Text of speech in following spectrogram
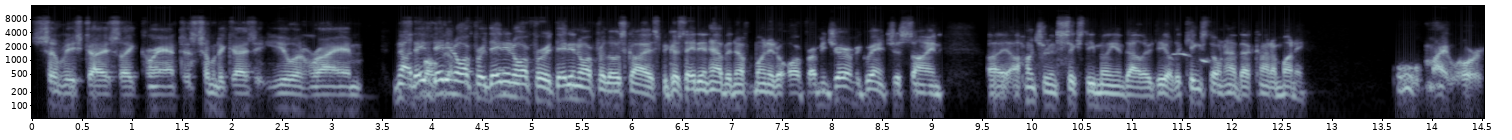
some of these guys like Grant and some of the guys that you and Ryan No, they, they didn't offer. They didn't offer. They didn't offer those guys because they didn't have enough money to offer. I mean, Jerami Grant just signed a hundred and sixty million dollar deal. The Kings don't have that kind of money. Oh my lord!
